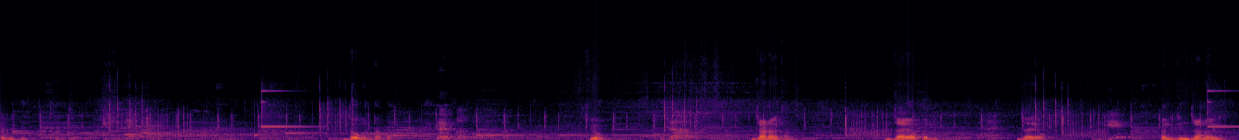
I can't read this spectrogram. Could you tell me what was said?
अभी दे थोड़ी देर। दो घंटा बाद क्यों जाना है था जाओ पहले जाओ पहले किन जाना है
